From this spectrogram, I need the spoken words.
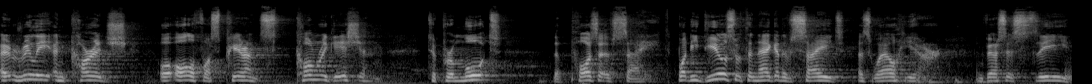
I really encourage all of us, parents, congregation, to promote the positive side. But he deals with the negative side as well here in verses 3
